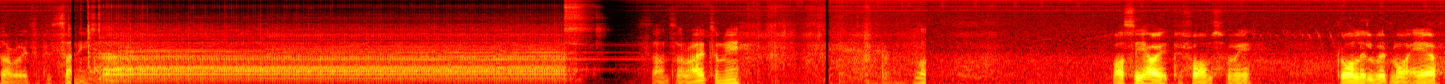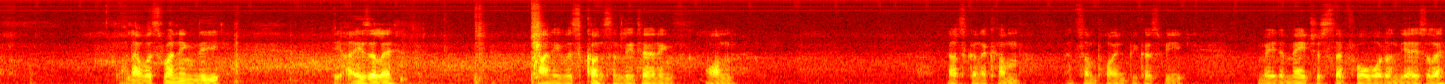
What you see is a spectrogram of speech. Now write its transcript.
Sorry, it's a bit sunny. Sounds alright to me. I'll see how it performs for me. Draw a little bit more air. While I was running the the Isola it was constantly turning on. That's gonna come at some point because we made a major step forward on the Isola.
